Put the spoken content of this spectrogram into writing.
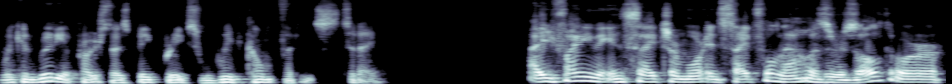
We can really approach those big briefs with confidence today. Are you finding the insights are more insightful now as a result or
